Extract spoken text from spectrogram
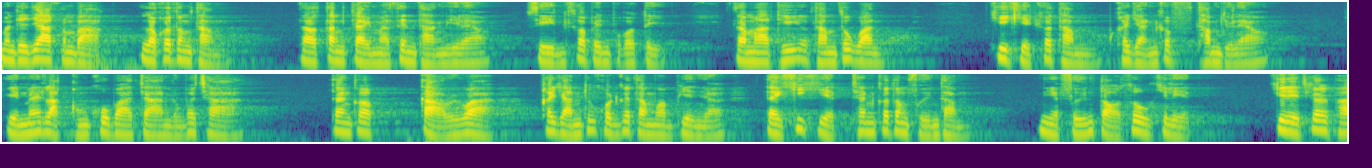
มันจะยากลำบากเราก็ต้องทำเราตั้งใจมาเส้นทางนี้แล้ว ศีลก็เป็นปกติ สมาธิก็ทำทุกวัน ขี้เกียจก็ทำขยันก็ทำอยู่แล้ว เห็นไหมหลักของครูบาอาจารย์หลวงพ่อชา ท่านก็กล่าวไว้ว่า ขยันทุกคนก็ทำความเพียรอยู่แล้วแต่ขี้เกียจฉันก็ต้องฝืนทำเนี่ยฝืนต่อสู้กิเลสกิเลสก็พา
